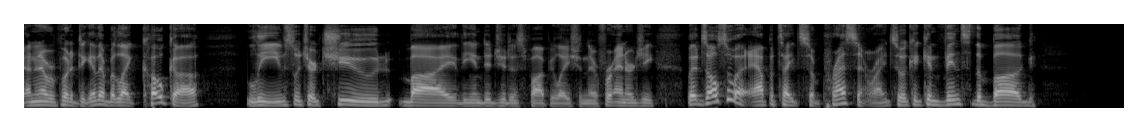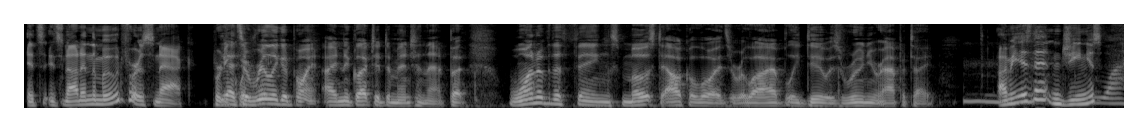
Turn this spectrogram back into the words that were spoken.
I never put it together, but like coca leaves, which are chewed by the indigenous population there for energy, but it's also an appetite suppressant, right? So it could convince the bug it's it's not in the mood for a snack. Pretty yeah, it's a really good point. I neglected to mention that. But one of the things most alkaloids reliably do is ruin your appetite. I mean, isn't that ingenious? Wow.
